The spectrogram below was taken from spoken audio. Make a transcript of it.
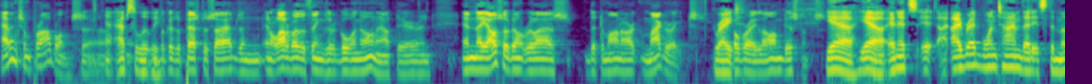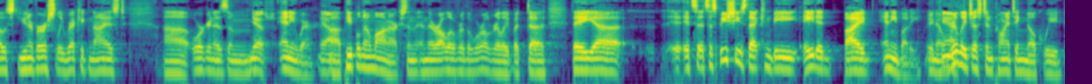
having some problems. Uh, absolutely. because of pesticides and, and a lot of other things that are going on out there, and and they also don't realize that the monarch migrates Right. over a long distance. Yeah, yeah, and it's. It, I read one time that it's the most universally recognized uh, organism Yes. anywhere. Yeah. Uh, people know monarchs, and, and they're all over the world, really. But uh, they. It's it's a species that can be aided by anybody, you It know, can. really just in planting milkweed,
